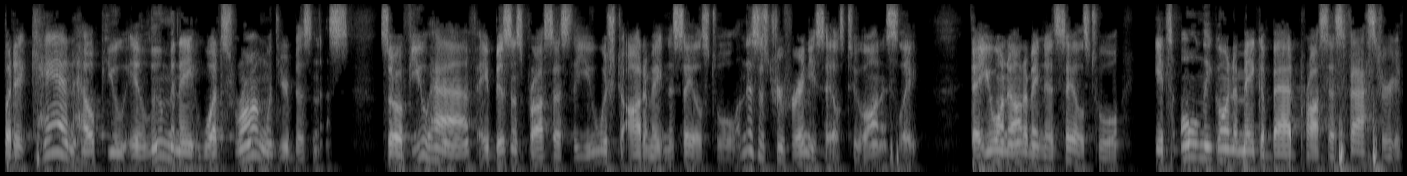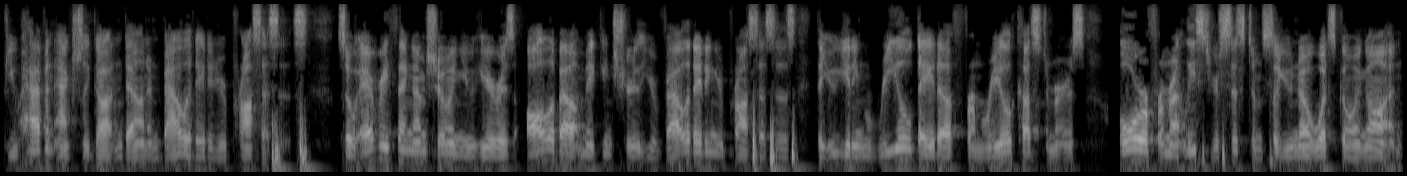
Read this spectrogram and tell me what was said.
but it can help you illuminate what's wrong with your business. So if you have a business process that you wish to automate in a sales tool, and this is true for any sales tool, honestly, that you want to automate in a sales tool, it's only going to make a bad process faster if you haven't actually gotten down and validated your processes. So everything I'm showing you here is all about making sure that you're validating your processes, that you're getting real data from real customers or from at least your system so you know what's going on.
